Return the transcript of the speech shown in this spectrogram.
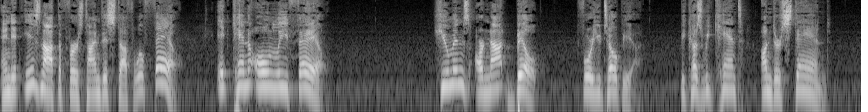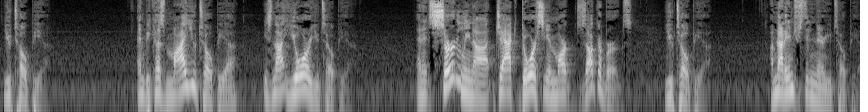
And it is not the first time this stuff will fail. It can only fail. Humans are not built for utopia because we can't understand utopia. And because my utopia is not your utopia. And it's certainly not Jack Dorsey and Mark Zuckerberg's utopia. I'm not interested in their utopia.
